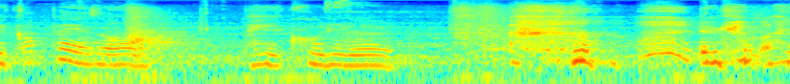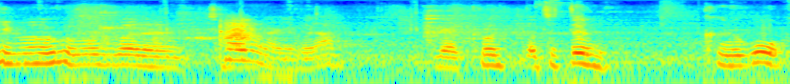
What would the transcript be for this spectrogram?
이렇게 카페에서 베이커리를 이렇게 많이 먹어본 거는 처음은 아니고요. 네, 그건 어쨌든 그리고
